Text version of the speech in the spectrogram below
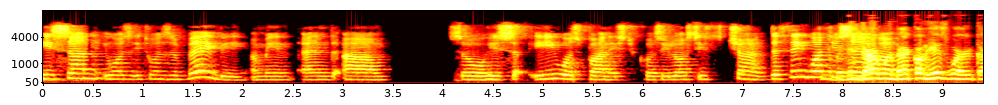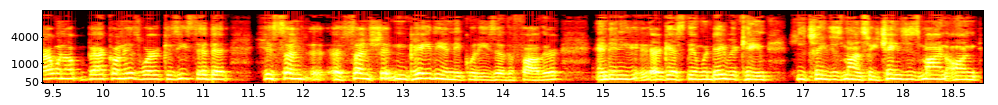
his son it was it was a baby i mean and um so his he was punished because he lost his child the thing what Yeah, you said. then say God went back on his word. God went up back on his word because he said that his son, a son shouldn't pay the iniquities of the father. And then he, I guess then when David came, he changed his mind. So he changed his mind on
